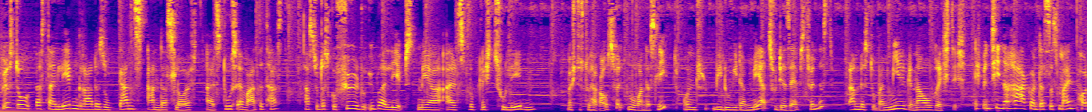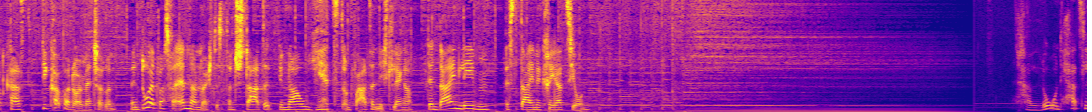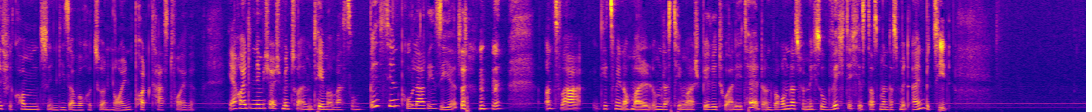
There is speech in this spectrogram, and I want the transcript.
Spürst du, dass dein Leben gerade so ganz anders läuft, als du es erwartet hast? Hast du das Gefühl, du überlebst mehr als wirklich zu leben? Möchtest du herausfinden, woran das liegt und wie du wieder mehr zu dir selbst findest? Dann bist du bei mir genau richtig. Ich bin Tina Haag und das ist mein Podcast, die Körperdolmetscherin. Wenn du etwas verändern möchtest, dann starte genau jetzt und warte nicht länger. Denn dein Leben ist deine Kreation. Hallo und herzlich willkommen in dieser Woche zur neuen Podcast-Folge. Ja, heute nehme ich euch mit zu einem Thema, was so ein bisschen polarisiert. Und zwar geht es mir nochmal um das Thema Spiritualität und warum das für mich so wichtig ist, dass man das mit einbezieht.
